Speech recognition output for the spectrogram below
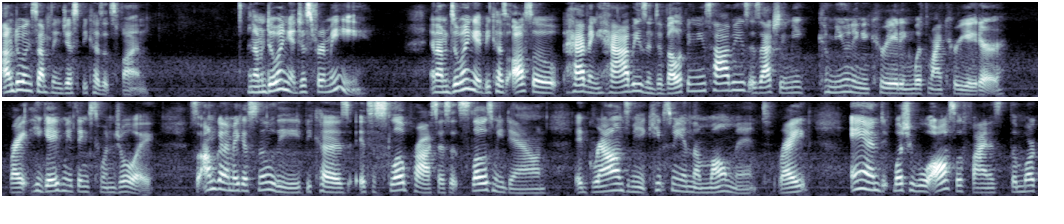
I'm doing something just because it's fun. And i'm doing it just for me. And i'm doing it because also having hobbies and developing these hobbies is actually me communing and creating with my creator right? He gave me things to enjoy. So i'm going to make a smoothie because it's a slow process. It slows me down. It grounds me. It keeps me in the moment right? And what you will also find is the more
